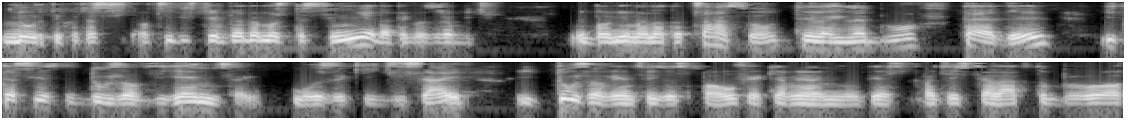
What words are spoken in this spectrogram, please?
nurty, chociaż oczywiście wiadomo, że też się nie da tego zrobić, bo nie ma na to czasu, tyle ile było wtedy i też jest dużo więcej muzyki dzisiaj i dużo więcej zespołów. Jak ja miałem, wiesz, 20 lat, to było,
